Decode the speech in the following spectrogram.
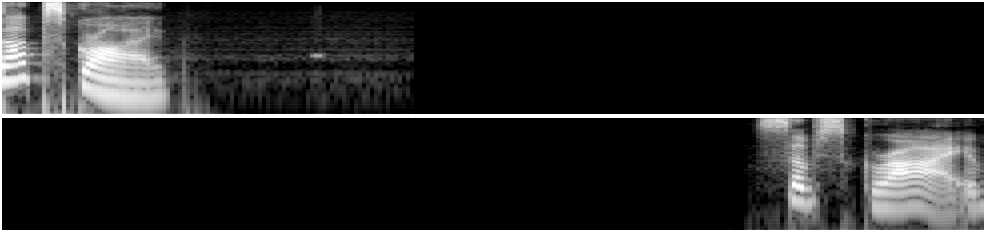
Subscribe subscribe.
